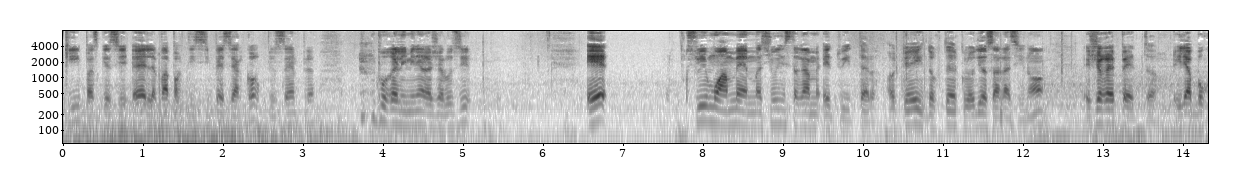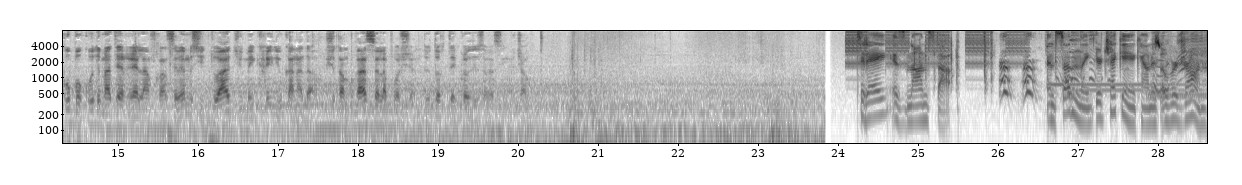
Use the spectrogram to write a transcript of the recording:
qui, parce que si elle va participer, c'est encore plus simple pour éliminer la jalousie. Et suis-moi même sur Instagram et Twitter, ok? Docteur Claudio Saracino. Et je répète, il y a beaucoup, beaucoup de matériel en français, même si toi, tu m'écris du Canada. Je t'embrasse, à la prochaine. De Dr. Claudio Saracino. Ciao. Today is nonstop. And suddenly, your checking account is overdrawn.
